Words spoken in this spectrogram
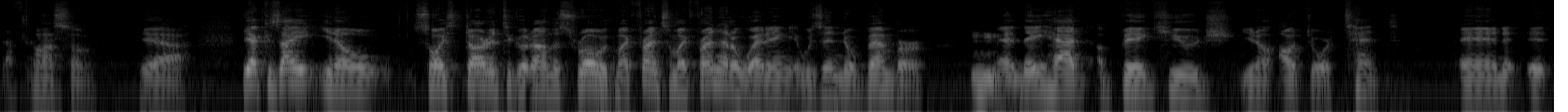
Definitely. Awesome. Yeah. Yeah, because I, you know, so I started to go down this road with my friend. So my friend had a wedding. It was in November, Mhm. and they had a big, huge, you know, outdoor tent, and it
